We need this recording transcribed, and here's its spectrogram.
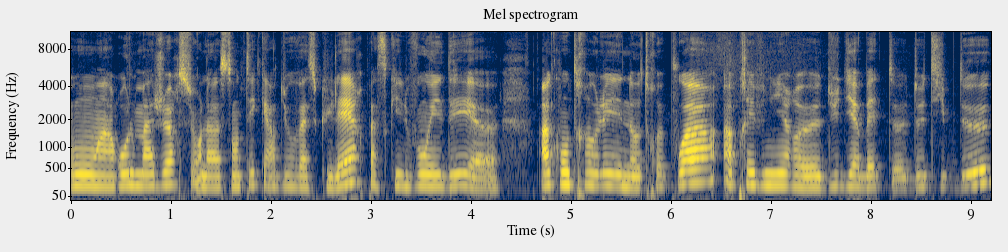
ont un rôle majeur sur la santé cardiovasculaire parce qu'ils vont aider euh, à contrôler notre poids, à prévenir du diabète de type 2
